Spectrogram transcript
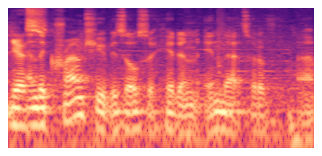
Yes. And the crown tube is also hidden in that sort of. Uh,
